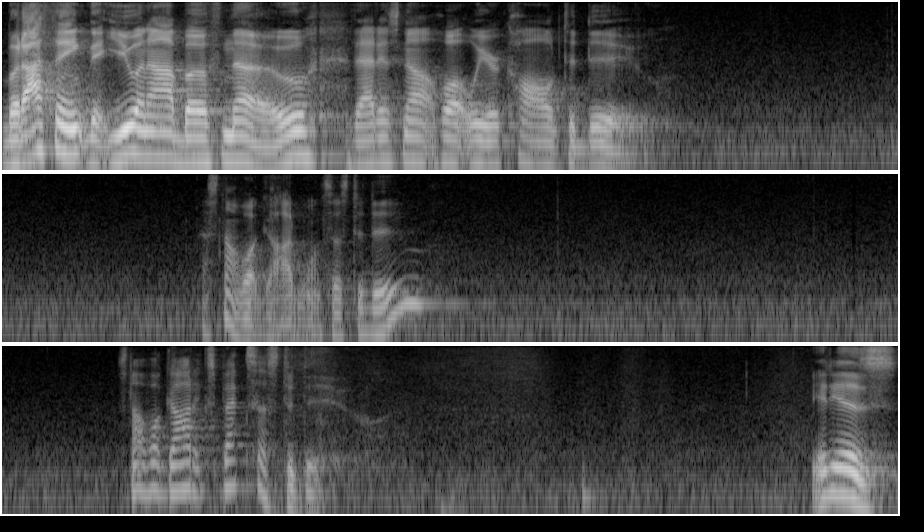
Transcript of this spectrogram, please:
But I think that you and I both know that is not what we are called to do. That's not what God wants us to do. It's not what God expects us to do. It is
